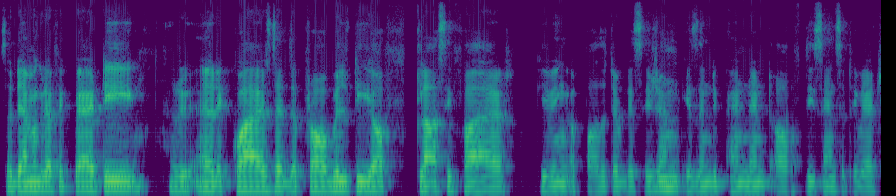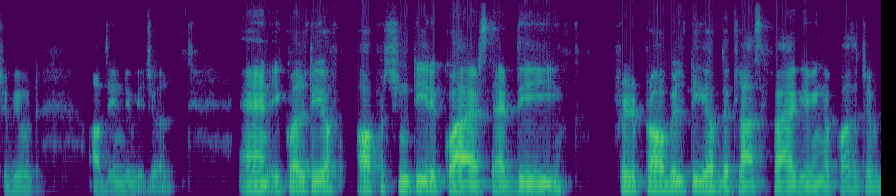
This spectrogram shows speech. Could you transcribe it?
So demographic parity re uh, requires that the probability of classifier giving a positive decision is independent of the sensitive attribute of the individual. And equality of opportunity requires that the probability of the classifier giving a positive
